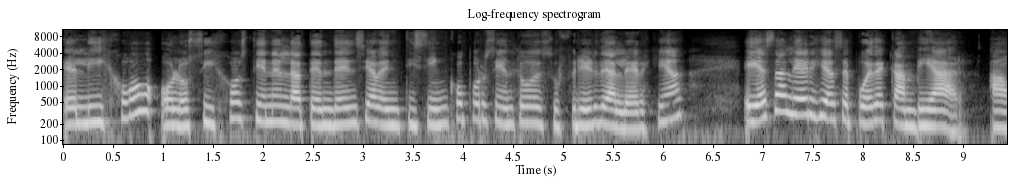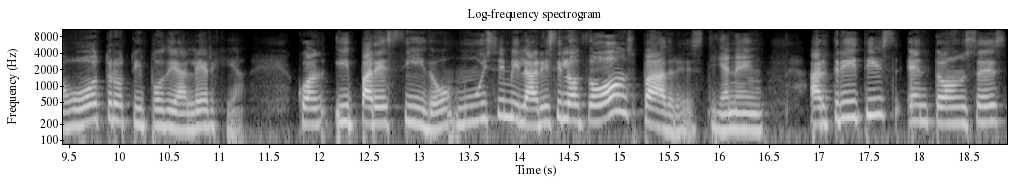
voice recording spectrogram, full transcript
el hijo o los hijos tienen la tendencia 25% de sufrir de alergia y esa alergia se puede cambiar a otro tipo de alergia y parecido, muy similar. Y si los dos padres tienen artritis, entonces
